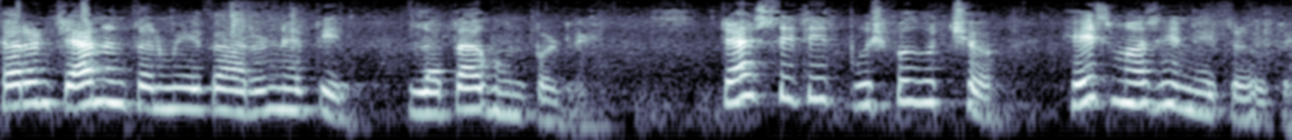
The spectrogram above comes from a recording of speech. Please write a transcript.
कारण त्यानंतर मी एका अरण्यातील लता होऊन पडले. त्या स्थितीत पुष्पगुच्छ हेच माझे नेत्र होते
